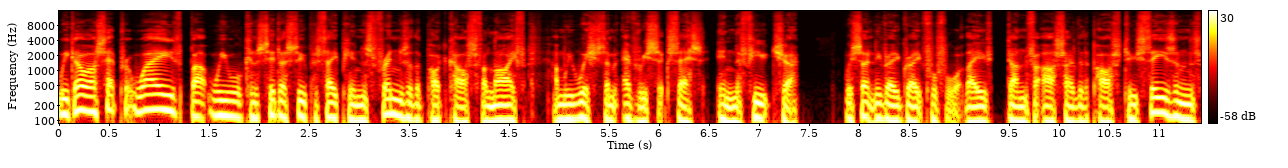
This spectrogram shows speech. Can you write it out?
we go our separate ways, but we will consider Supersapiens friends of the podcast for life, and we wish them every success in the future. We're certainly very grateful for what they've done for us over the past two seasons.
